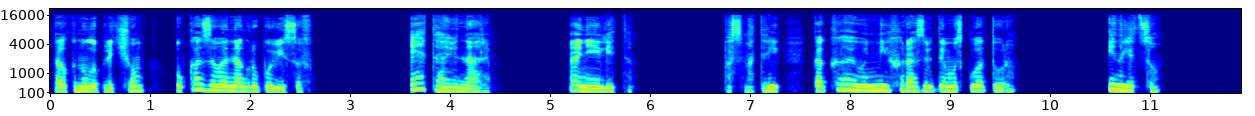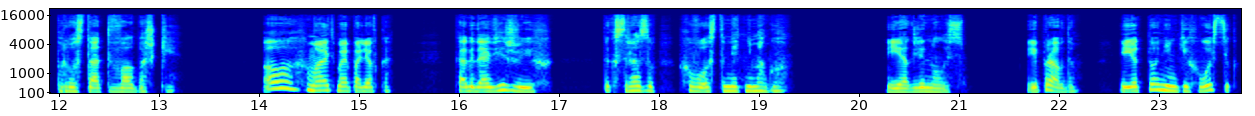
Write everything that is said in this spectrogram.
Толкнула плечом, указывая на группу висов. «Это авинары. Они элита. Посмотри, какая у них развитая мускулатура. И на лицо. Просто отвал башки. Ох, мать моя полевка. Когда вижу их, так сразу хвост унять не могу. Я оглянулась. И правда, ее тоненький хвостик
